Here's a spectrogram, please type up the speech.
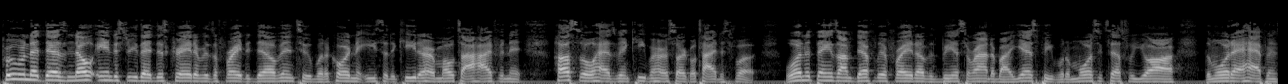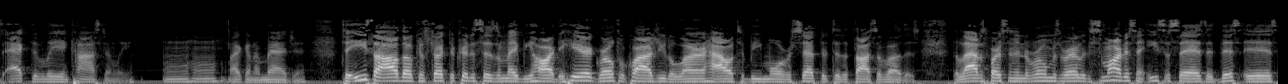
Proving that there's no industry that this creative is afraid to delve into, but according to Issa, the key to her multi-hyphenate hustle has been keeping her circle tight as fuck. One of the things I'm definitely afraid of is being surrounded by yes people. The more successful you are, the more that happens actively and constantly. Mm-hmm. I can imagine. To Issa, although constructive criticism may be hard to hear, growth requires you to learn how to be more receptive to the thoughts of others. The loudest person in the room is rarely the smartest, and Issa says that this is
